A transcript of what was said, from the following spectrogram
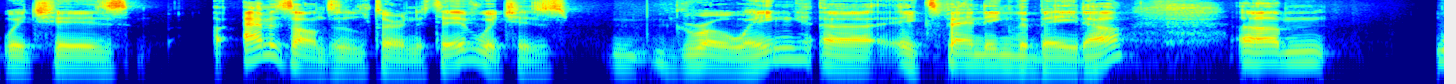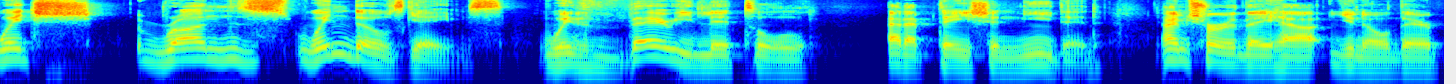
which is amazon's alternative which is growing uh, expanding the beta um, which runs Windows games with very little adaptation needed. I'm sure they have, you know, they're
